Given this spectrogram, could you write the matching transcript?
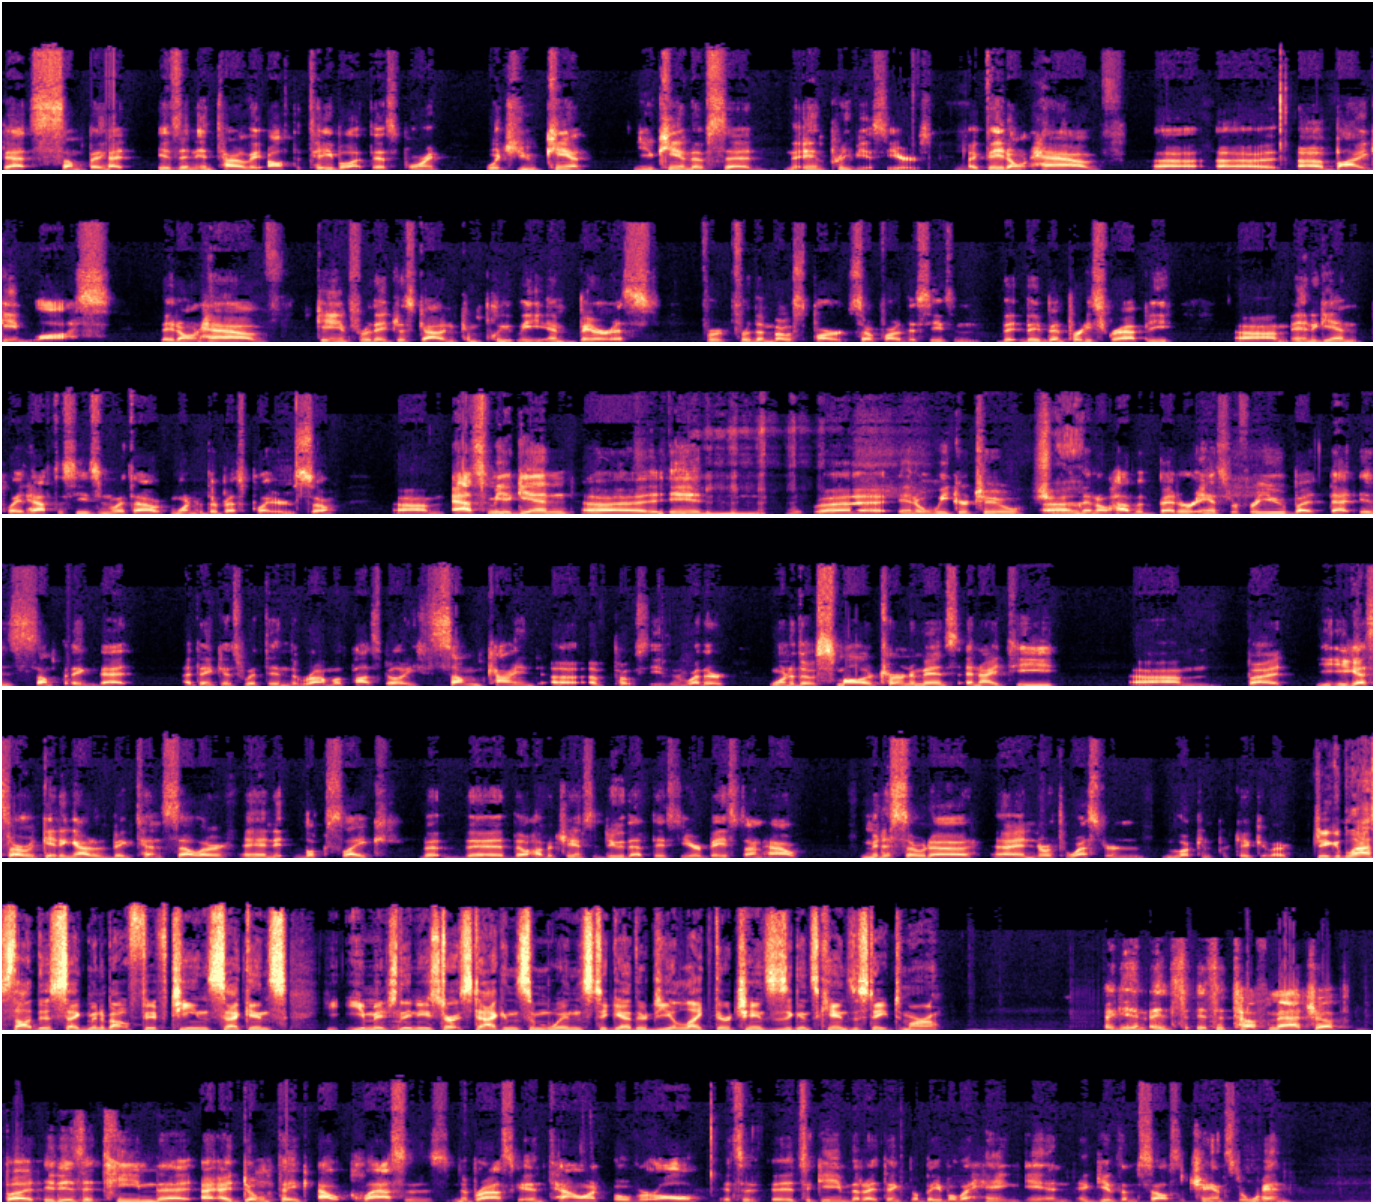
that's something that isn't entirely off the table at this point, which you can't you can't have said in previous years. Mm-hmm. Like they don't have uh, a, a buy game loss. They don't have games where they just gotten completely embarrassed for, for the most part so far this season. They, have been pretty scrappy. Um, and again, played half the season without one of their best players. So um, ask me again uh, in uh, in a week or two, uh, then I'll have a better answer for you. But that is something that I think is within the realm of possibility. Some kind of, of postseason, whether one of those smaller tournaments, NIT. Um, but you, you got to start with getting out of the Big Ten cellar, and it looks like the, the, they'll have a chance to do that this year based on how Minnesota uh, and Northwestern look in particular. Jacob, last thought this segment about 15 seconds. You mentioned they need to start stacking some wins together. Do you like their chances against Kansas State tomorrow? again, it's it's a tough matchup, but it is a team that I, I, don't think outclasses Nebraska in talent overall. It's a it's a game that I think they'll be able to hang in and give themselves a chance to win.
